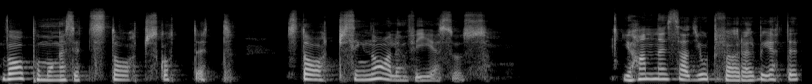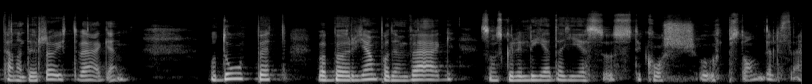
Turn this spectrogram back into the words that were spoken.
var på många sätt startskottet. Startsignalen för Jesus. Johannes hade gjort förarbetet, han hade röjt vägen. Och dopet var början på den väg som skulle leda Jesus till kors och uppståndelse.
